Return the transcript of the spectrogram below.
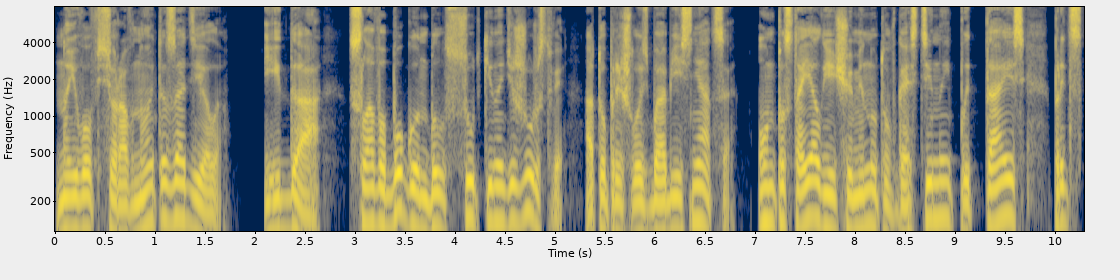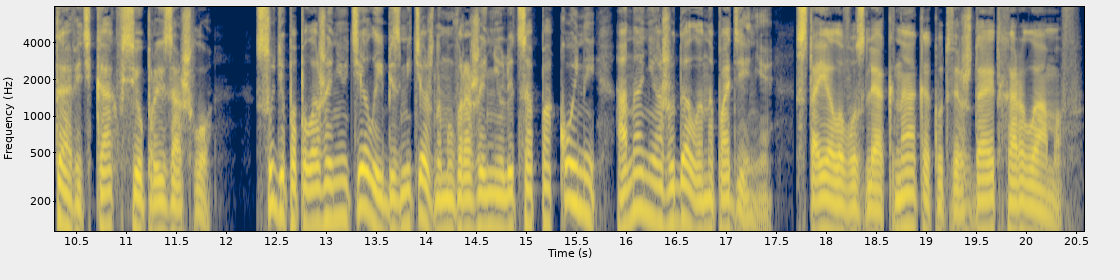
но его все равно это задело. И да, слава богу, он был сутки на дежурстве, а то пришлось бы объясняться. Он постоял еще минуту в гостиной, пытаясь представить, как все произошло. Судя по положению тела и безмятежному выражению лица покойной, она не ожидала нападения. Стояла возле окна, как утверждает Харламов.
